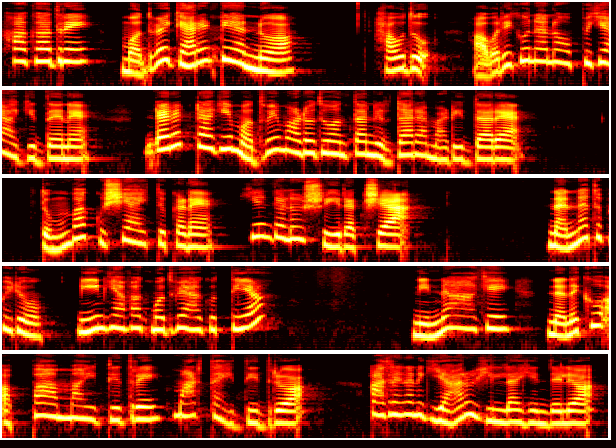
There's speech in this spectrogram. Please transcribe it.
ಹಾಗಾದರೆ ಮದುವೆ ಗ್ಯಾರಂಟಿ ಅನ್ನು? ಹೌದು, ಅವರಿಗೂ ನಾನು ಒಪ್ಪಿಗೆ ಆಗಿದ್ದೇನೆ. ಡೈರೆಕ್ಟಾಗಿ ಮದುವೆ ಮಾಡೋದು ಅಂತ ನಿರ್ಧಾರ ಮಾಡಿದ್ದಾರೆ. ತುಂಬ ಖುಷಿ ಆಯಿತು ಕಣೆ, ಎಂದಳು ಶ್ರೀರಕ್ಷಾ. ನನ್ನದು ಬಿಡು, ನೀನು ಯಾವಾಗ ಮದುವೆ ಆಗುತ್ತೀಯಾ? ನಿನ್ನ ಹಾಗೆ ನನಗೂ ಅಪ್ಪ, ಅಮ್ಮ ಇದ್ದಿದ್ರೆ ಮಾಡ್ತಾ ಇದ್ದಿದ್ರು. ಆದರೆ ನನಗೆ ಯಾರೂ ಇಲ್ಲ ಎಂದಳು.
